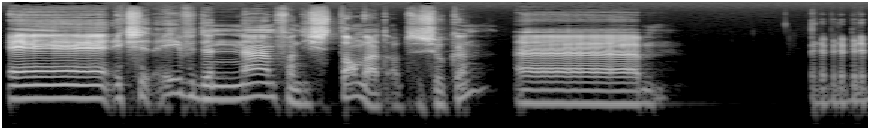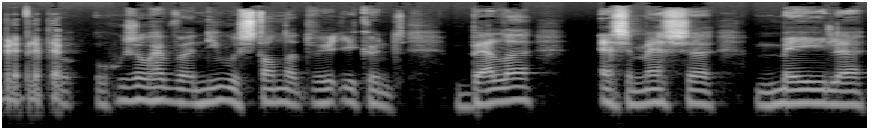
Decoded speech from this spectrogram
En ik zit even de naam van die standaard op te zoeken. Ehm, hoezo hebben we een nieuwe standaard? Je kunt bellen, sms'en, mailen,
